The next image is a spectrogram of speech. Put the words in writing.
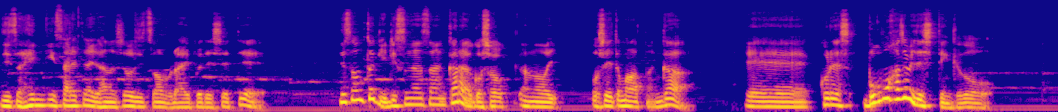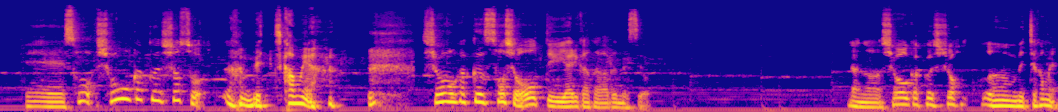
実は返金されてないって話を実はライブでしてて、で、その時リスナーさんからごしょ、あの、教えてもらったのが、えー、これ、僕も初めて知ってんけど、えー、そう、小学書書、めっちゃ噛むやん 小学訴訟っていうやり方があるんですよ。あの、少額しょ、うん、めっちゃかめ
